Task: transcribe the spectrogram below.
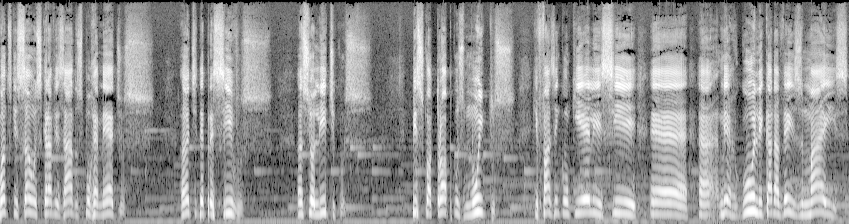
Quantos que são escravizados por remédios antidepressivos, ansiolíticos, psicotrópicos muitos, que fazem com que ele se é, é, mergulhe cada vez mais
